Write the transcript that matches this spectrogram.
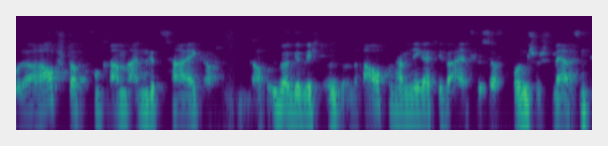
oder Rauchstoffprogramm angezeigt, auch, auch Übergewicht und, und Rauchen haben negative Einflüsse auf chronische Schmerzen.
